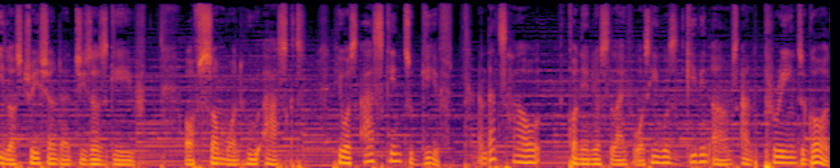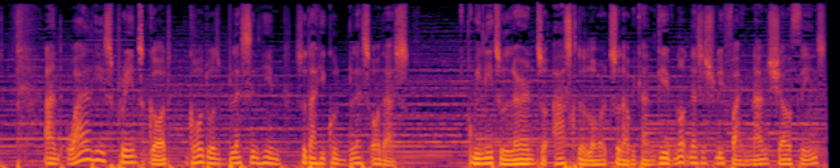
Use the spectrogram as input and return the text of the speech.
illustration that Jesus gave of someone who asked, he was asking to give. And that's how Cornelius' life was. He was giving alms and praying to God. And while he's praying to God, God was blessing him so that he could bless others. We need to learn to ask the Lord so that we can give not necessarily financial things,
